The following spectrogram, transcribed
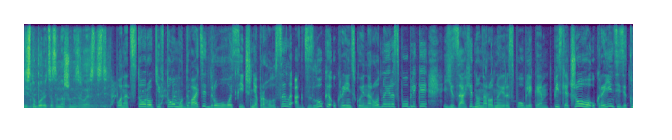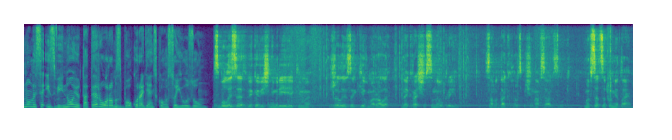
дійсно бореться за нашу незалежність. Понад 100 років тому, 22 січня, проголосили акт злуки Української Народної Республіки і Західно-Народної Республіки. Після чого українці зіткнулися із війною та терором з боку радянського союзу. Збулися віковічні мрії, якими жили, за які вмирали найкращі сини України. Саме так розпочинався акт злуки. Ми все це пам'ятаємо.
